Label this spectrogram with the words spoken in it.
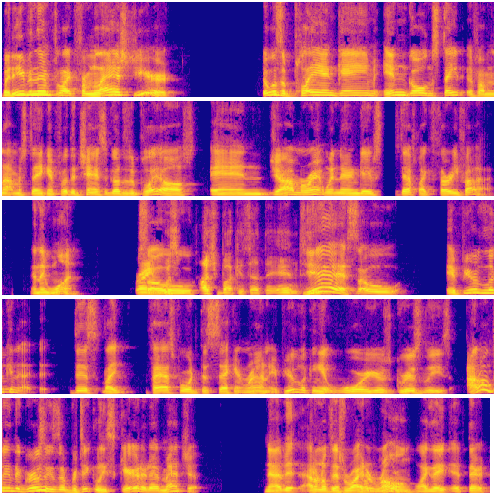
But even then, like from last year, it was a play-in game in Golden State, if I'm not mistaken, for the chance to go to the playoffs. And Ja Morant went there and gave Steph like 35, and they won. right, So- clutch buckets at the end. Too. Yeah. So if you're looking at this, like fast forward to the second round, if you're looking at Warriors Grizzlies, I don't think the Grizzlies are particularly scared of that matchup. Now, I don't know if that's right or wrong. Like they, if they're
